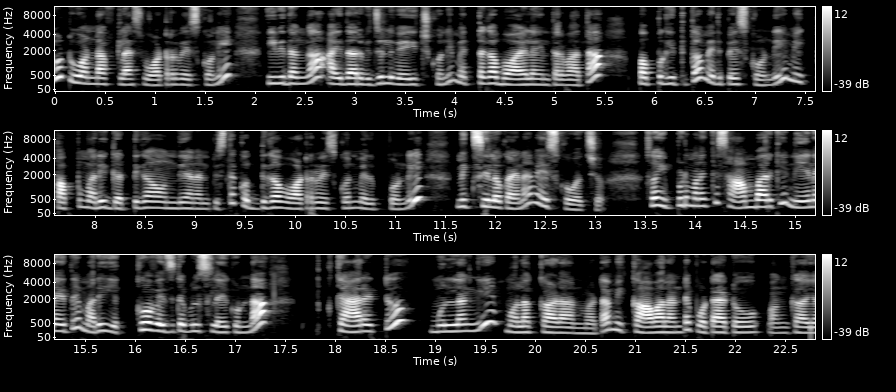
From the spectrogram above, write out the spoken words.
to two and half glass water వేసుకొని ఈ విధంగా ఐదారు విజిల్లు వేయించుకొని మెత్తగా బాయిల్ అయిన తర్వాత పప్పు గిత్తితో మెదిపేసుకోండి. మీకు పప్పు మరీ గట్టిగా ఉంది అని అనిపిస్తే కొద్దిగా వాటర్ వేసుకొని మెదుపుకోండి. మిక్సీలోకైనా వేసుకోవచ్చు. సో ఇప్పుడు మనకి సాంబార్కి నేనైతే మరీ ఎక్కువ వెజిటబుల్స్ లేకుండా క్యారెట్ ముల్లంగి మొలక్కాడ అనమాట మీకు కావాలంటే పొటాటో వంకాయ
